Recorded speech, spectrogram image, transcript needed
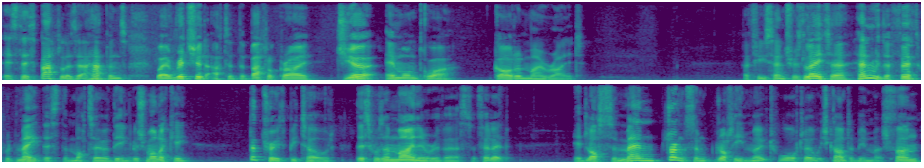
It's this battle, as it happens, where Richard uttered the battle cry, Dieu et mon droit, God and my right. A few centuries later, Henry V would make this the motto of the English monarchy. But truth be told, this was a minor reverse for Philip. He'd lost some men, drunk some grotty moat water, which can't have been much fun,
